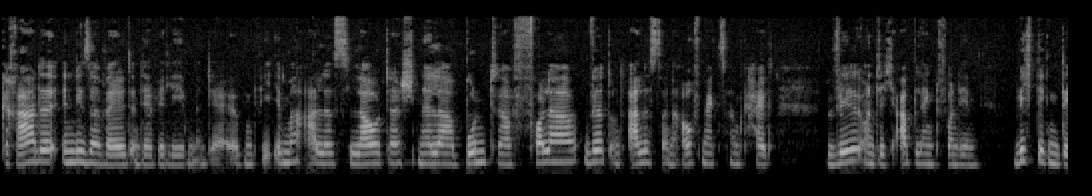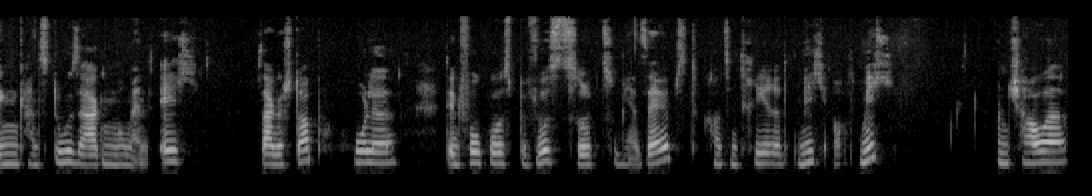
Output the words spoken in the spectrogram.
Gerade in dieser Welt, in der wir leben, in der irgendwie immer alles lauter, schneller, bunter, voller wird und alles deine Aufmerksamkeit will und dich ablenkt von den wichtigen Dingen, kannst du sagen, Moment, ich sage Stopp, hole den Fokus bewusst zurück zu mir selbst, konzentriere mich auf mich und schaue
